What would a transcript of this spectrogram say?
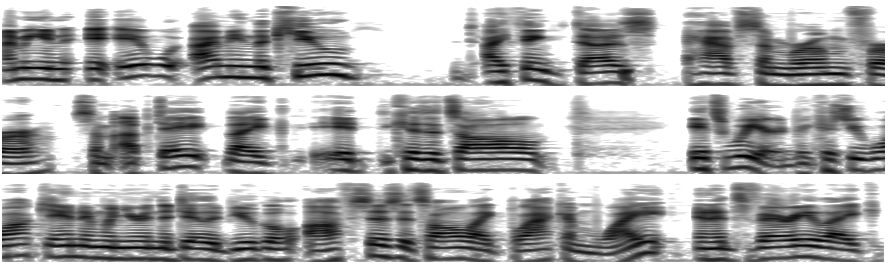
I mean, it, it. I mean, the queue. I think does have some room for some update, like it because it's all. It's weird because you walk in and when you're in the Daily Bugle offices, it's all like black and white, and it's very like.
